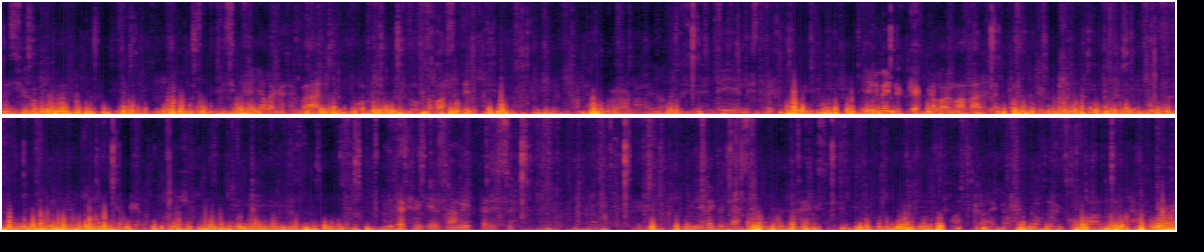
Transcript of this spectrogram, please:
tässä kohtaa. Iskee jalkansa väärälle puolelle. Näitä koronarajoituksia, en tiedä mistä. Ei ne mennyt kekkaloimaan väärälle puolelle pyykkiin. Kiinnisti oikealla puolella. 9 kilsaa mittarissa. 48 matka-aika, vaikka on vähän kuvaa tuolla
